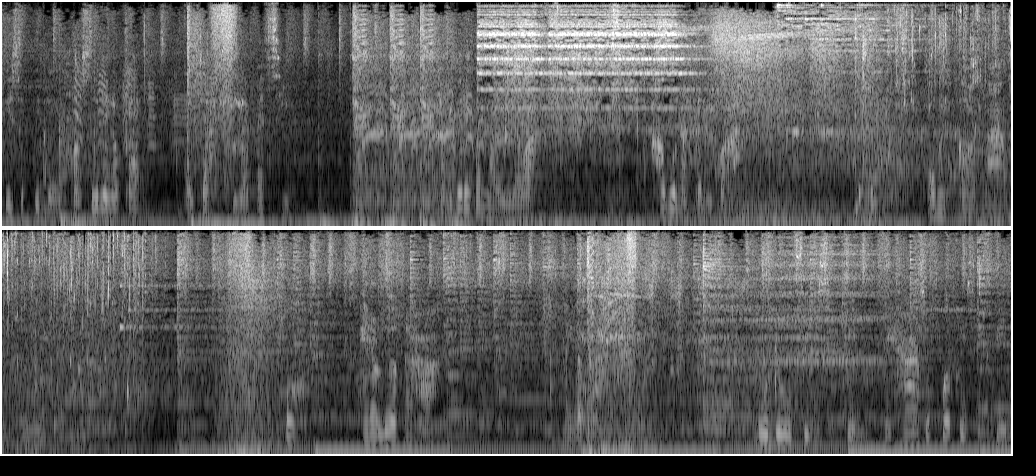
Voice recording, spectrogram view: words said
ฟรีสปินเลย ขอซื้อเลยแล้วกัน ไปจาก480ตอนนี้ก็ได้กำไรอยู่แล้วอะเข้าโบนัสกันดีกว่า โอ้โอ้ my god มากเมื่อกี้ โอ้ ให้เราเลือกนะคะ นี่แล้วกันบูดูฟรีสปิน ได้5ซุปเปอร์ฟรีสปิน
